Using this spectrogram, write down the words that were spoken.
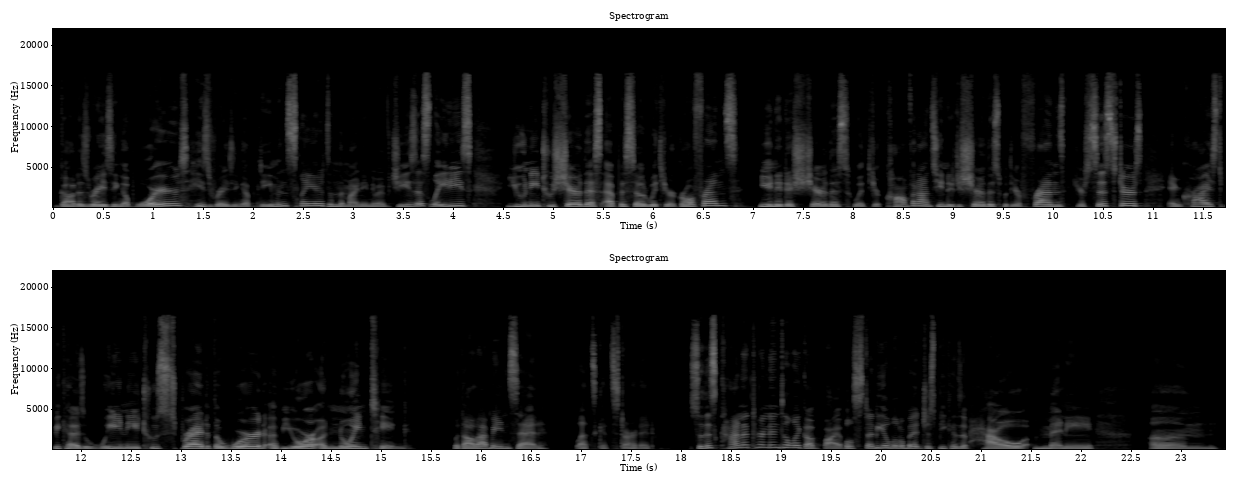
God is raising up warriors. He's raising up demon slayers in the mighty name of Jesus. Ladies, you need to share this episode with your girlfriends. You need to share this with your confidants. You need to share this with your friends, your sisters in Christ, because we need to spread the word of your anointing. With all that being said, let's get started. So this kind of turned into like a Bible study a little bit just because of how many um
